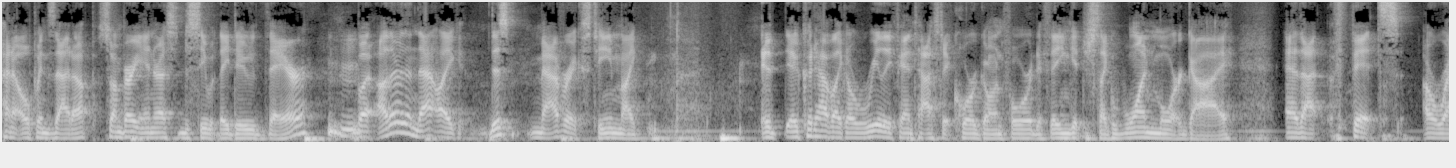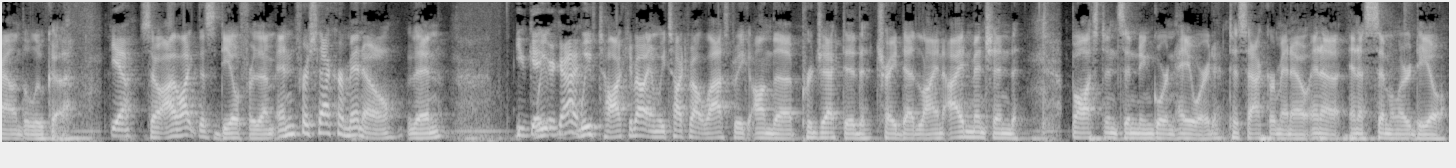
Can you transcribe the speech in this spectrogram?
kind of opens that up. So I'm very interested to see what they do there. Mm-hmm. But other than that like this Mavericks team like it, it could have like a really fantastic core going forward if they can get just like one more guy and that fits around the Luka. Yeah. So I like this deal for them. And for Sacramento, then You get we, your guy. We've talked about, and we talked about last week on the projected trade deadline. I had mentioned Boston sending Gordon Hayward to Sacramento in a in a similar deal.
